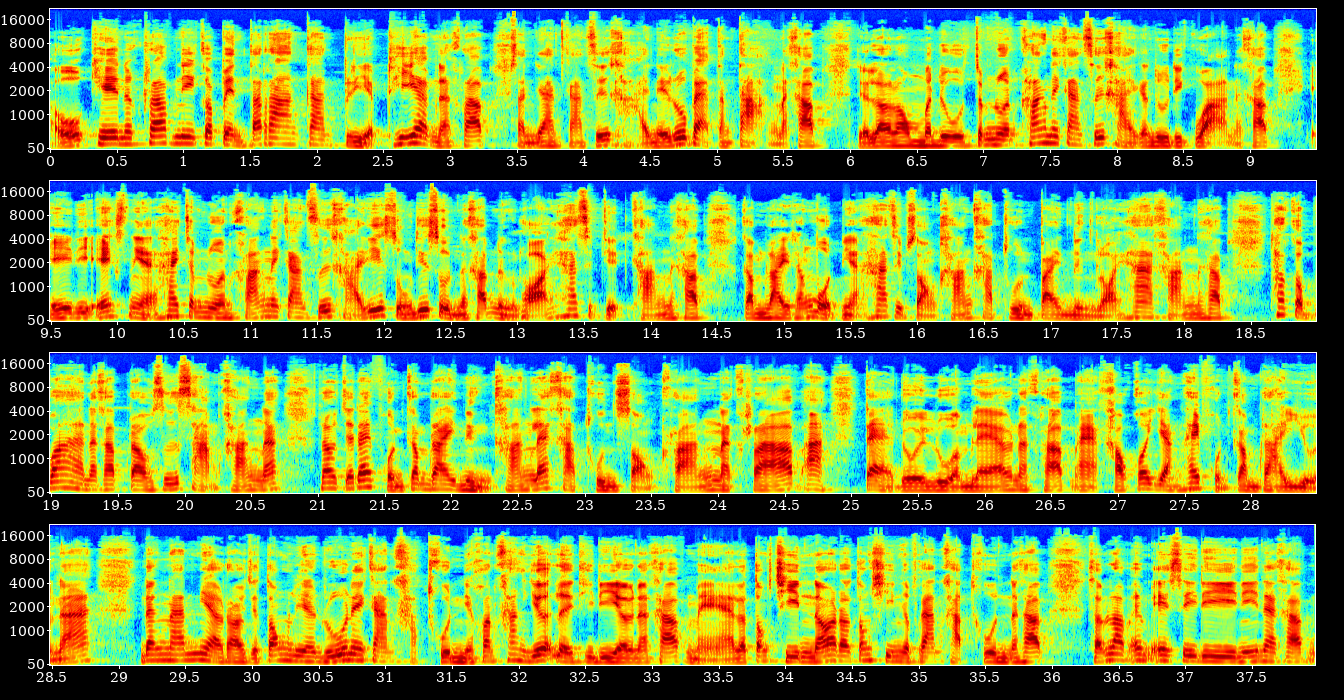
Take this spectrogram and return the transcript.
โอเคนะครับ นี่ก็เป็นตารางการเปรียบเทียบนะครับ สัญญาณการซื้อขายในรูปแบบต่างๆนะครับเดี๋ยวเราลองมาดูจำนวนครั้งในการซื้อขายกันดูดีกว่านะครับ ADX เนี่ยให้จำนวนครั้งในการซื้อขายที่สูงที่สุดนะครับ157 ครั้งนะครับกำไรทั้งหมดเนี่ย52 ครั้งขาดทุนไป 105 ครั้งนะครับ เท่ากับว่านะครับเราซื้อ 3 ครั้งนะ เราจะได้ผลกำไร 1 ครั้งและขาดทุน 2 ครั้งนะครับอะแต่โดยรวมแล้วนะครับอะเขาก็ยังให้ผลกำไรอยู่นะ ดังนั้นเนี่ยเราจะต้องเรียนรู้ในการขาดทุนเนี่ยค่อนข้างเยอะเลยทีเดียวนะครับแหมเราต้องชินเนาะเราต้องชินกับการขาดทุนนะครับสำหรับ MACD นี้นะครับ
